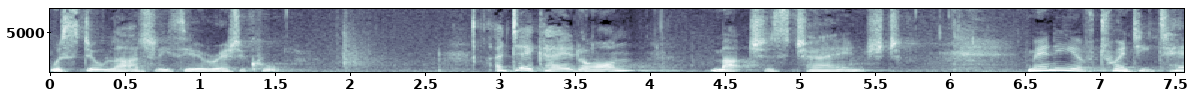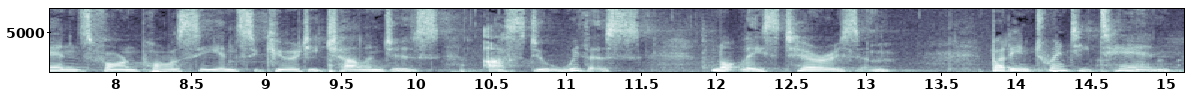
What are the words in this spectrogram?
was still largely theoretical. A decade on, much has changed. Many of 2010's foreign policy and security challenges are still with us, not least terrorism. But in 2010,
